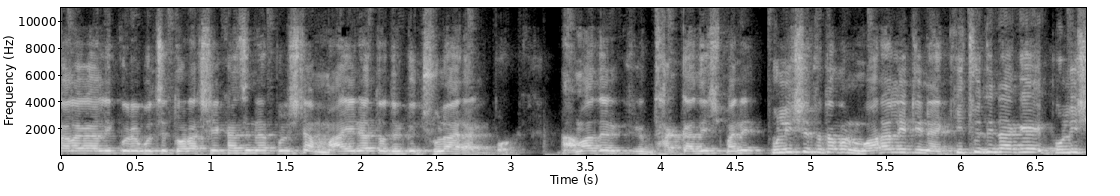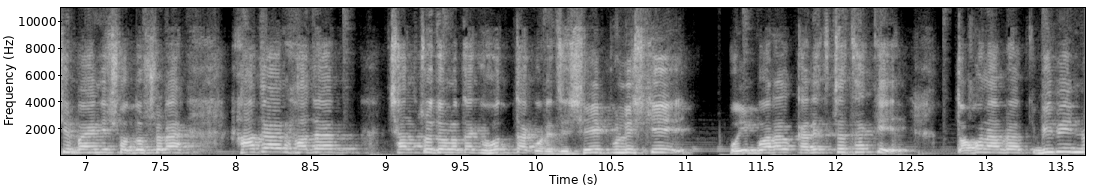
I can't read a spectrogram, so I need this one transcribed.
গালাগালি করে বলছে, তোরা শেখ হাসিনার পুলিশ না মাইরা তোদেরকে ঝুলায় রাখব। আমাদের ধাক্কা দিস মানে পুলিশের তো তখন মরালিটি নাই। কিছুদিন আগে পুলিশের বাহিনীর সদস্যরা হাজার হাজার ছাত্র জনতাকে হত্যা করেছে। সেই পুলিশ কি ওই মরাল কারেজটা থাকে, তখন আমরা বিভিন্ন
